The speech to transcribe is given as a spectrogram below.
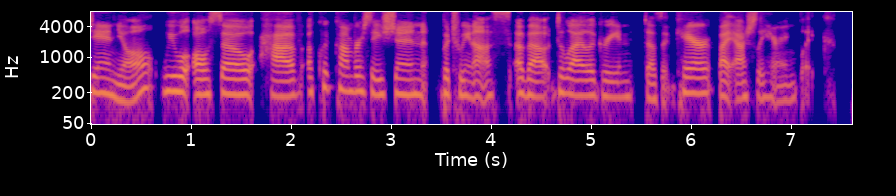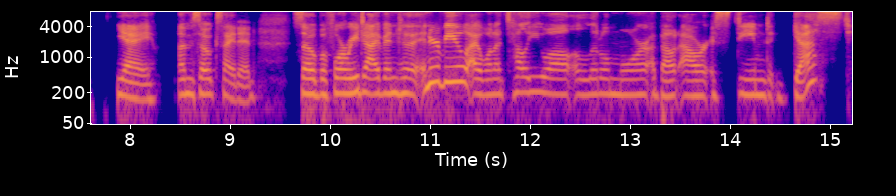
daniel we will also have a quick conversation between us about delilah green doesn't care by ashley herring blake Yay. I'm so excited. So, before we dive into the interview, I want to tell you all a little more about our esteemed guest.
